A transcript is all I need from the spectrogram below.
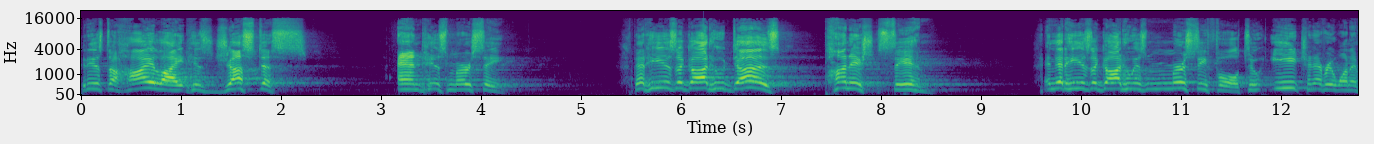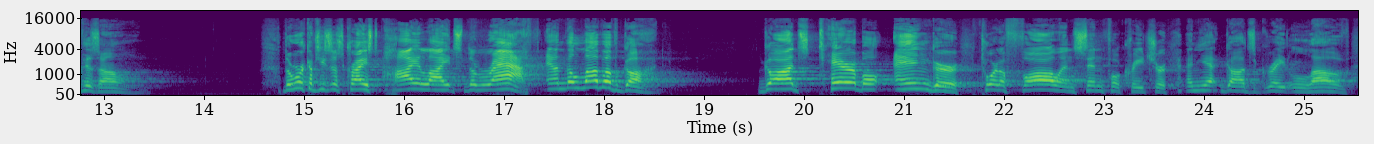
It is to highlight his justice and his mercy. That he is a God who does punish sin. And that he is a God who is merciful to each and every one of his own. The work of Jesus Christ highlights the wrath and the love of God. God's terrible anger toward a fallen, sinful creature, and yet God's great love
